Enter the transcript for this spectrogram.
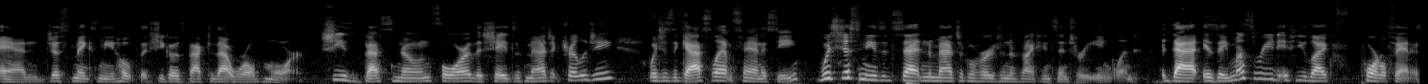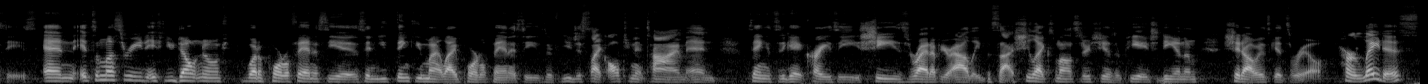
and just makes me hope that she goes back to that world more. She's best known for the Shades of Magic trilogy, which is a gaslamp fantasy, which just means it's set in a magical version of 19th century England. That is a must read if you like portal fantasies. And it's a must read if you don't know if, what a portal fantasy is and you think you might like portal fantasies. or If you just like alternate time and things to get crazy, she's right up your alley. Besides, she likes monsters, she has her PhD in them, shit always gets real. Her latest,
